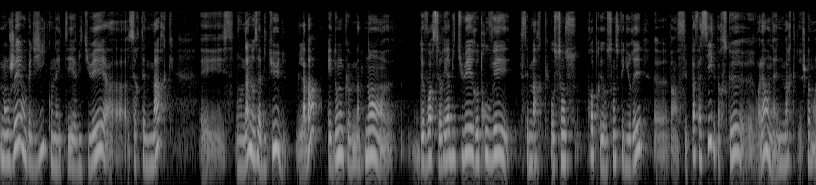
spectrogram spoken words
manger en Belgique, on a été habitué à certaines marques et on a nos habitudes là-bas. Et donc maintenant, euh, devoir se réhabituer, retrouver ces marques au sens propre et au sens figuré, euh, ben, c'est pas facile parce que euh, voilà, on a une marque de, je sais pas moi,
